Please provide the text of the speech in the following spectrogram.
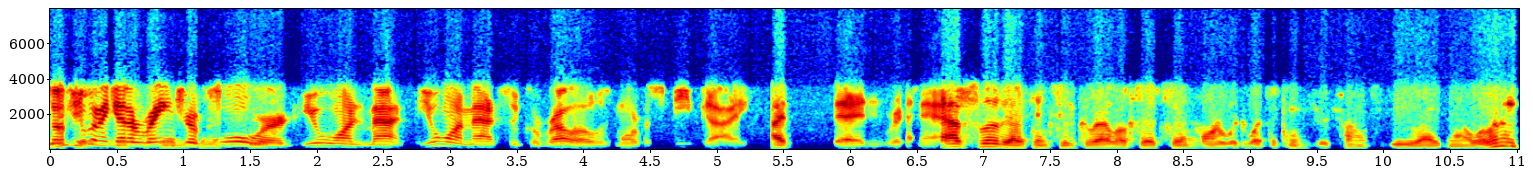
So if you're going to get a Ranger forward, you want Matt. You want Matt Zuccarello, who's more of a speed guy I- than Rick Nash. Absolutely, I think Zuccarello fits in more with what the Kings are trying to do right now. Well, let me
